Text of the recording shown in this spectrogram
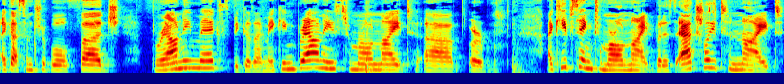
I got some triple fudge brownie mix because I'm making brownies tomorrow night. Uh, or I keep saying tomorrow night, but it's actually tonight.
